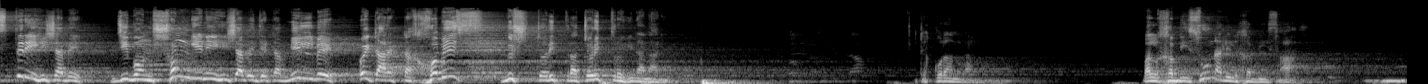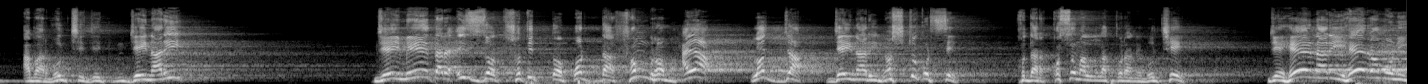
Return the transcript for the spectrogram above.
স্ত্রী হিসাবে জীবন সঙ্গিনী হিসাবে যেটা মিলবে, ওইটা আরেকটা খবিস, দুশ্চরিত্রা চরিত্রহীনা নারী। এটা কোরআন বল খাবিসুন আলিল খাবিসা। আবার বলছে যে, যেই নারী, যেই মেয়ে তার ইজ্জত, সতীত্ব, পর্দা, সম্ভ্রম, হায়া, লজ্জা, যেই নারী নষ্ট করছে, খোদার কসম আল্লাহ কোরআনে বলছে যে, হে নারী, হে রমণী,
